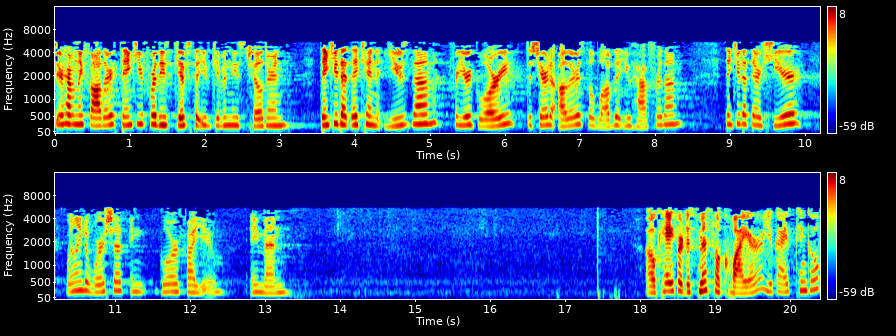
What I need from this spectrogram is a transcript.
Dear Heavenly Father, thank you for these gifts that you've given these children. Thank you that they can use them for your glory to share to others the love that you have for them. Thank you that they're here, willing to worship and glorify you. Amen. Okay, for dismissal choir, you guys can go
